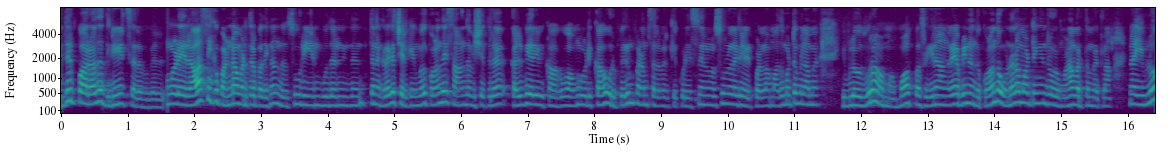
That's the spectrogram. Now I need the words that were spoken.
எதிர்பாராத திடீர் செலவுகள். உங்களுடைய ராசிக்கு பன்னெண்டாம் இடத்துல பார்த்தீங்கன்னா இந்த சூரியன் புதன் இந்த இத்தனை கிரக போது குழந்தை சார்ந்த விஷயத்தில் கல்வி அறிவுக்காகவோ அவங்களுடையக்காக ஒரு பெரும் பணம் செலவழிக்கக்கூடிய சூழ்நிலைகள் ஏற்படலாம். அது மட்டும் இல்லாமல் இவ்வளோ தூரம் அவங்க அம்மா அப்பா செய்கிறாங்களே அப்படின்னு அந்த குழந்தை உணர மாட்டேங்கின்ற ஒரு மன வருத்தம் இருக்கலாம். நான் இவ்வளோ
